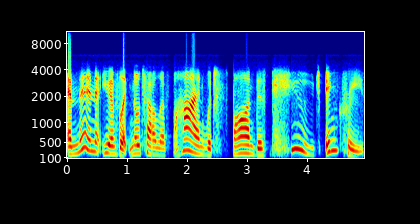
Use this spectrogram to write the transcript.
And then you have like No Child Left Behind, which spawned this huge increase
